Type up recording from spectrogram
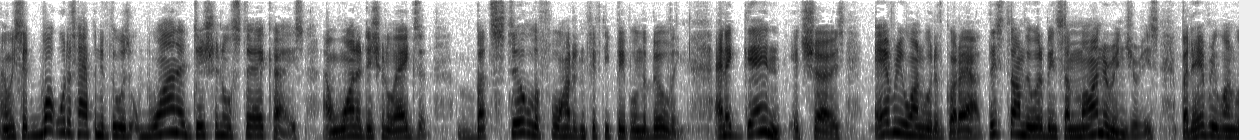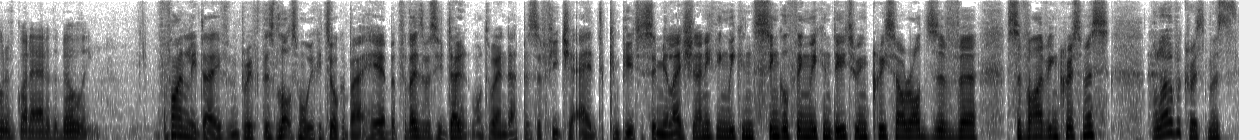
and we said what would have happened if there was one additional staircase and one additional exit, but still the 450 people in the building. And again, it shows everyone would have got out. This time there would have been some minor injuries, but everyone would have got out of the building. Finally, Dave, and brief, there's lots more we could talk about here, but for those of us who don't want to end up as a future ed computer simulation, anything we can, single thing we can do to increase our odds of uh, surviving Christmas? Well, over Christmas,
